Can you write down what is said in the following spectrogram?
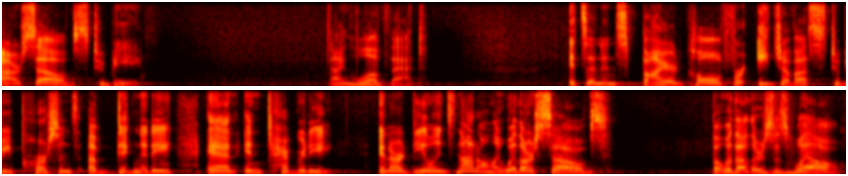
ourselves to be. I love that. It's an inspired call for each of us to be persons of dignity and integrity in our dealings, not only with ourselves, but with others as well.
